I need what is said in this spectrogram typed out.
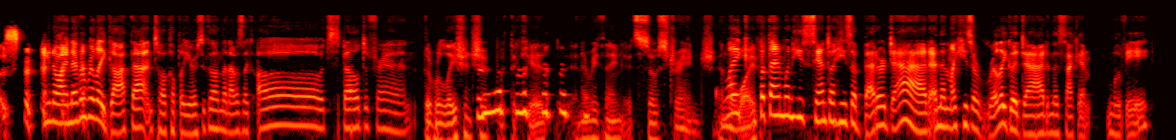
you know, I never really got that until a couple of years ago, and then I was like, oh, it's spelled different. the relationship with the kid and everything. It's so strange. And like, the wife. but then when he's Santa, he's a better dad, and then like he's a really good dad in the second movie.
